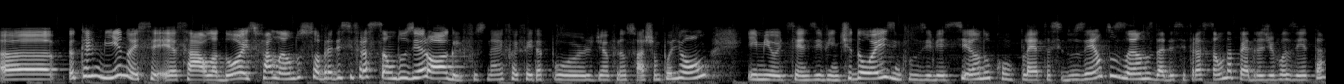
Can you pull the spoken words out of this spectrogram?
Uh, eu termino esse, essa aula 2 falando sobre a decifração dos hieróglifos, né? Foi feita por Jean-François Champollion em 1822, inclusive esse ano completa-se 200 anos da decifração da Pedra de Roseta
